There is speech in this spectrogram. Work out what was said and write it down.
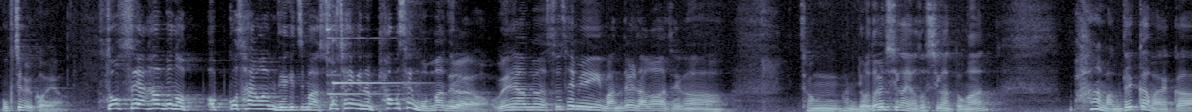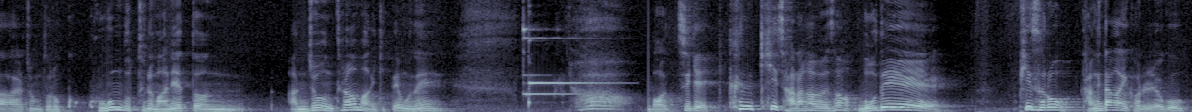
꼭 찍을 거예요. 소스에 한번 없고 사용하면 되겠지만 수세미는 평생 못 만들어요. 왜냐하면 수세미 만들다가 제가 정한 8시간, 6시간 동안 하나 만들까 말까 할 정도로 고- 고군분투를 많이 했던 안 좋은 트라우마가 있기 때문에 멋지게 큰 키 자랑하면서 모델 핏으로 당당하게 걸으려고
